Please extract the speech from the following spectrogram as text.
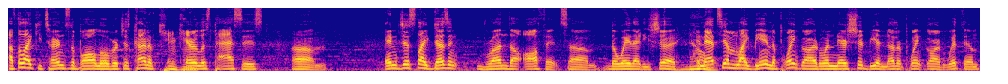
I feel like he turns the ball over, just kind of Mm-hmm. careless passes, um, and just like doesn't run the offense um, the way that he should. And that's him like being the point guard when there should be another point guard with him.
